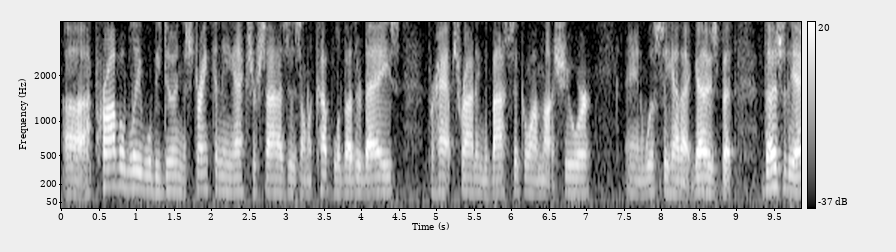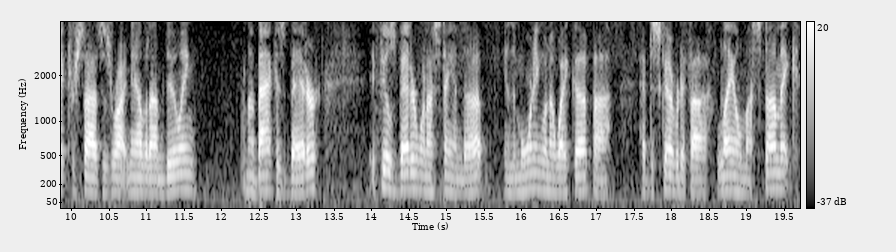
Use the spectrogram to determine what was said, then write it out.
Uh, I probably will be doing the strengthening exercises on a couple of other days, perhaps riding the bicycle, I'm not sure and we'll see how that goes. But those are the exercises right now that I'm doing. My back is better. It feels better when I stand up. In the morning when I wake up, I have discovered if I lay on my stomach,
